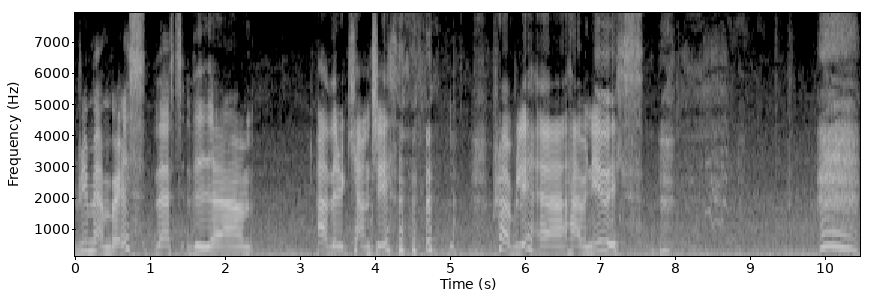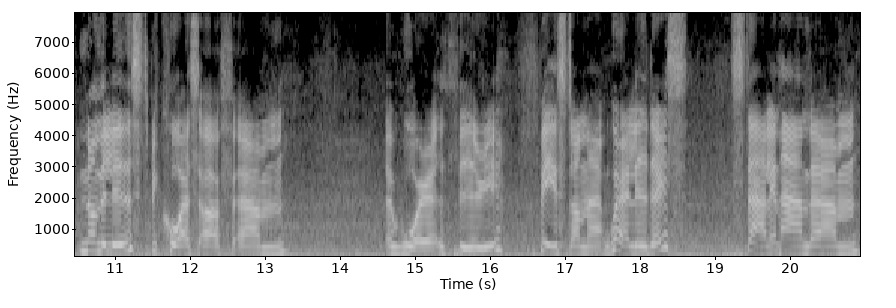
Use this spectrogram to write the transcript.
remembers that the um, other country probably uh, have nukes not the least because of um, a war theory based on uh, war leaders, Stalin and um,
